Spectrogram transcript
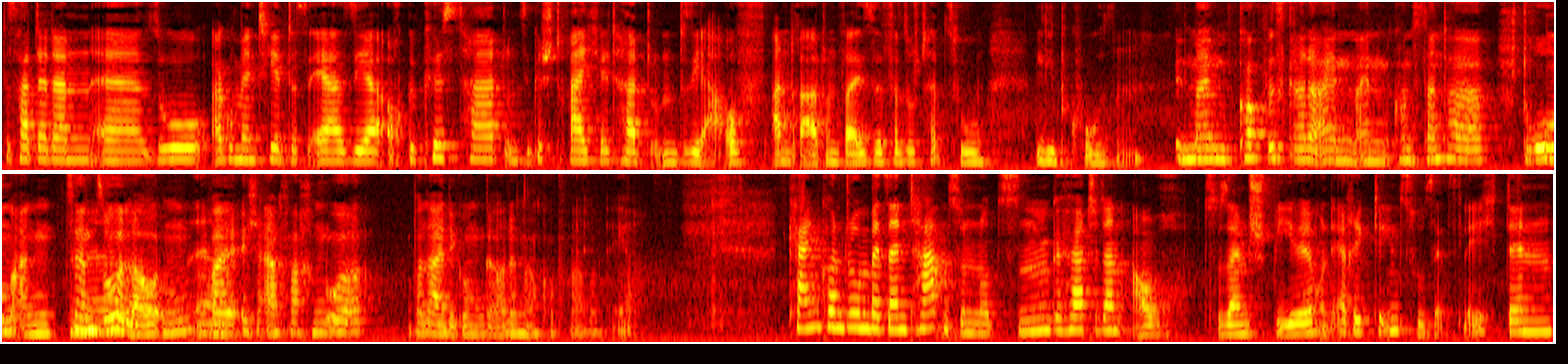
Das hat er dann äh, so argumentiert, dass er sie ja auch geküsst hat und sie gestreichelt hat und sie auf andere Art und Weise versucht hat zu liebkosen. In meinem Kopf ist gerade ein, ein konstanter Strom an Zensurlauten, Ja. weil ich einfach nur Beleidigungen gerade in meinem Kopf habe. Ja. Kein Kondom bei seinen Taten zu nutzen, gehörte dann auch zu seinem Spiel und erregte ihn zusätzlich. Denn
